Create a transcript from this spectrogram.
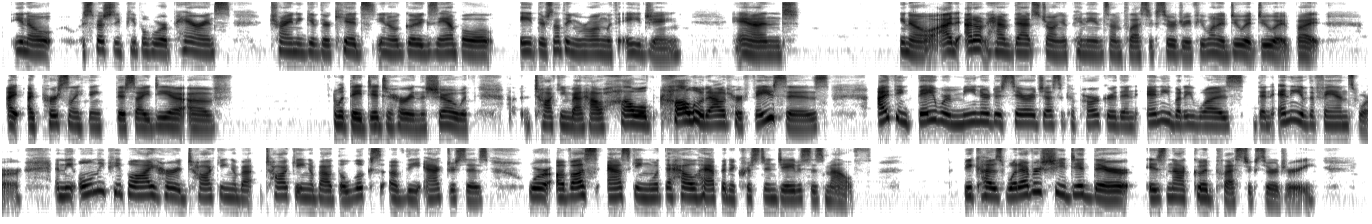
you know, especially people who are parents trying to give their kids, you know, a good example, there's nothing wrong with aging. And you know, I I don't have that strong opinions on plastic surgery. If you wanna do it, do it, but I I personally think this idea of what they did to her in the show with uh, talking about how hollowed hollowed out her face is, I think they were meaner to Sarah Jessica Parker than anybody was than any of the fans were. And the only people I heard talking about talking about the looks of the actresses were of us asking what the hell happened to Kristin Davis's mouth. Because whatever she did there is not good plastic surgery.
